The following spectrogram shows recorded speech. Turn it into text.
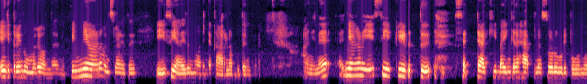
എനിക്ക് ഇത്രയും തുമ്മൽ വന്നതെന്ന്. പിന്നെയാണ് മനസ്സിലായത് എ സി ആയിരുന്നു അതിന്റെ കാരണഭൂതൻ അങ്ങനെ ഞങ്ങൾ എ സി ഒക്കെ എടുത്ത് സെറ്റാക്കി ഭയങ്കര ഹാപ്പിനെസ്സോട് കൂടി പോകുന്നു.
